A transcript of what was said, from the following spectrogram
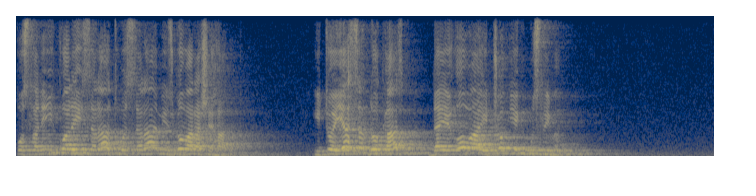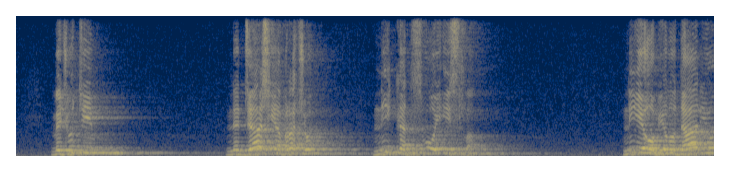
poslaniku alaihi salatu wasalam i izgovara šehadet. I to je jasan dokaz da je ovaj čovjek musliman. Međutim, Neđašija, braćo, nikad svoj islam nije objelodanio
